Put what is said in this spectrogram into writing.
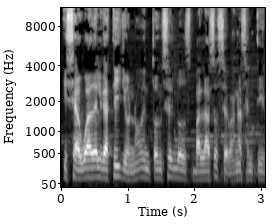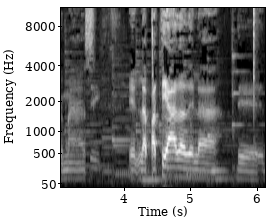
y se aguada el gatillo, ¿no? Entonces los balazos se van a sentir más, la pateada de la... De,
